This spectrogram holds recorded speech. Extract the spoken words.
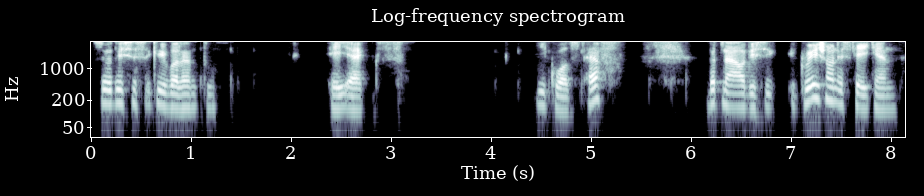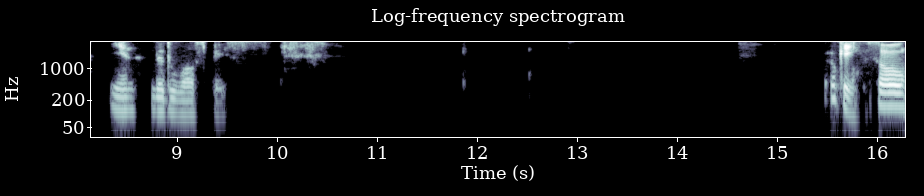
So this is equivalent to ax equals f. But now this equation is taken in the dual space. Okay, so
